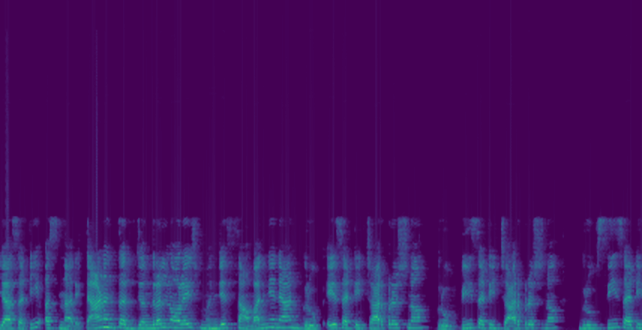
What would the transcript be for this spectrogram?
यासाठी असणार आहे. त्यानंतर जनरल नॉलेज म्हणजे सामान्य ज्ञान ग्रुप ए साठी चार प्रश्न ग्रुप बी साठी चार प्रश्न ग्रुप सी साठी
